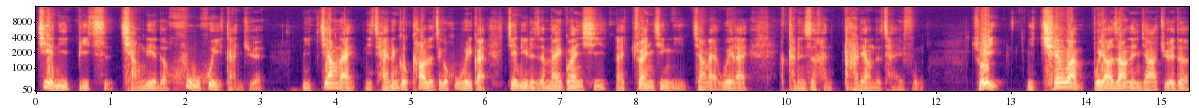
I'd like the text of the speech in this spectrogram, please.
建立彼此强烈的互惠感觉。你将来你才能够靠着这个互惠感建立的人脉关系来赚进你将来未来可能是很大量的财富。所以。”你千万不要让人家觉得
